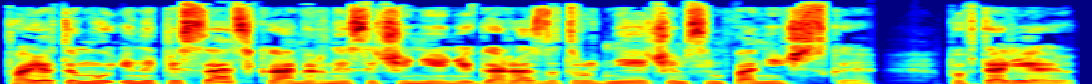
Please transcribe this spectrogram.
Поэтому и написать камерное сочинение гораздо труднее, чем симфоническое. Повторяю,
